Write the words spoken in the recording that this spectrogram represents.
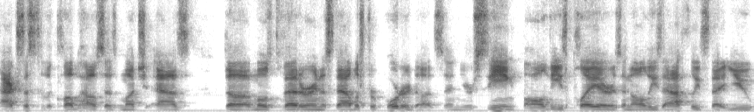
access to the clubhouse as much as the most veteran established reporter does. And you're seeing all these players and all these athletes that you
